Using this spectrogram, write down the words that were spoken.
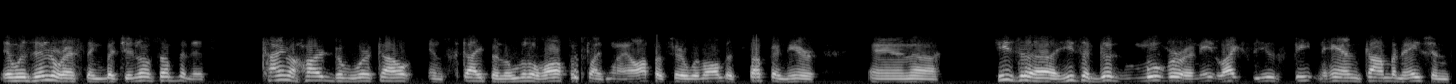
it was interesting. But you know something? It's kind of hard to work out in Skype in a little office like my office here with all this stuff in here, and uh, he's a he's a good mover and he likes to use feet and hand combinations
